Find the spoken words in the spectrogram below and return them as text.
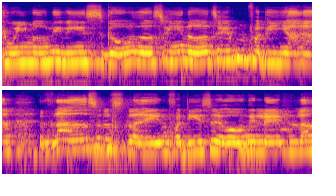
kunne I muligvis gå ud og sige noget til dem, fordi jeg er redselslagen for disse unge lemler.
